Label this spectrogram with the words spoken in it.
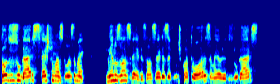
Todos os lugares fecham às duas da manhã menos Las Vegas. Las Vegas é 24 horas, a maioria dos lugares,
